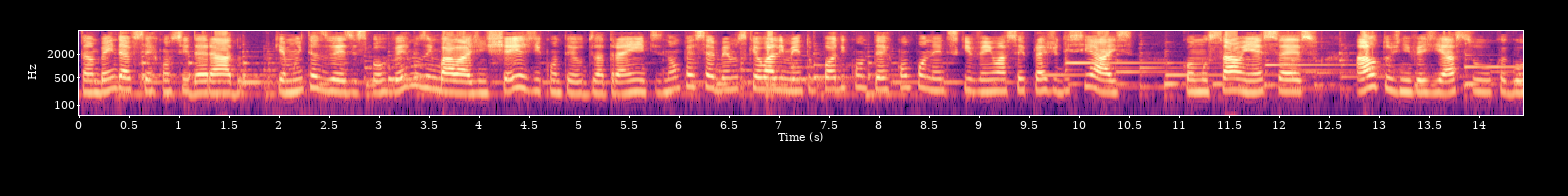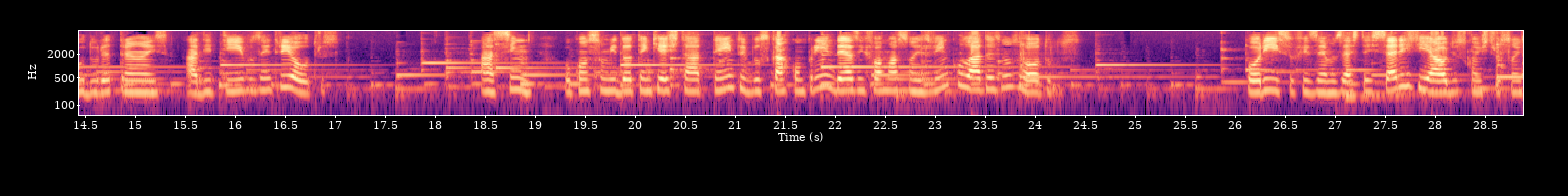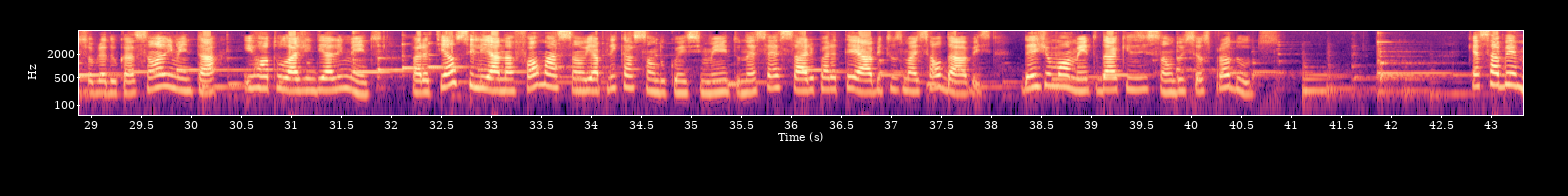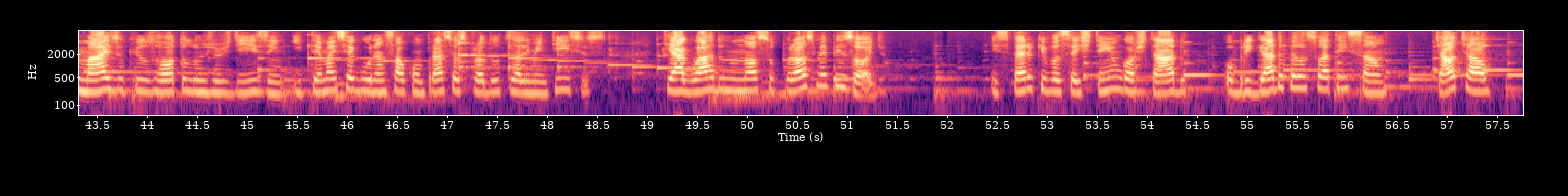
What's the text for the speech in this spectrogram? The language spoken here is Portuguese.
Também deve ser considerado que muitas vezes, por vermos embalagens cheias de conteúdos atraentes, não percebemos que o alimento pode conter componentes que venham a ser prejudiciais, como sal em excesso, altos níveis de açúcar, gordura trans, aditivos, entre outros. Assim, o consumidor tem que estar atento e buscar compreender as informações vinculadas nos rótulos. Por isso, fizemos estas séries de áudios com instruções sobre educação alimentar e rotulagem de alimentos, para te auxiliar na formação e aplicação do conhecimento necessário para ter hábitos mais saudáveis, desde o momento da aquisição dos seus produtos. Quer saber mais o que os rótulos nos dizem e ter mais segurança ao comprar seus produtos alimentícios? Te aguardo no nosso próximo episódio. Espero que vocês tenham gostado. Obrigada pela sua atenção. Tchau, tchau!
